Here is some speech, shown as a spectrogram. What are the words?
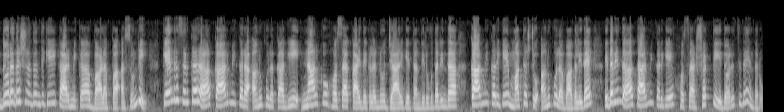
ದೂರದರ್ಶನದೊಂದಿಗೆ ಕಾರ್ಮಿಕ ಬಾಳಪ್ಪ ಅಸುಂಡಿ ಕೇಂದ್ರ ಸರ್ಕಾರ ಕಾರ್ಮಿಕರ ಅನುಕೂಲಕ್ಕಾಗಿ ನಾಲ್ಕು ಹೊಸ ಕಾಯ್ದೆಗಳನ್ನು ಜಾರಿಗೆ ತಂದಿರುವುದರಿಂದ ಕಾರ್ಮಿಕರಿಗೆ ಮತ್ತಷ್ಟು ಅನುಕೂಲವಾಗಲಿದೆ. ಇದರಿಂದ ಕಾರ್ಮಿಕರಿಗೆ ಹೊಸ ಶಕ್ತಿ ದೊರೆತಿದೆ ಎಂದರು.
